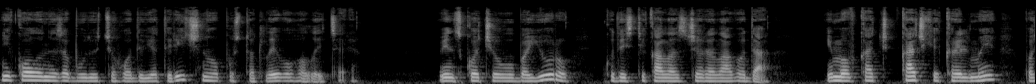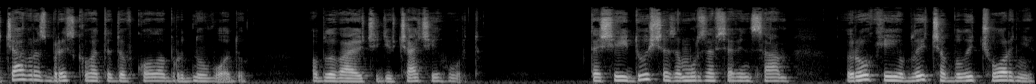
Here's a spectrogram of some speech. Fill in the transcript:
Ніколи не забуду цього дев'ятирічного пустотливого лицаря. Він скочив у баюру, куди стікала з джерела вода, і, мов кач качки крильми, почав розбризкувати довкола брудну воду, обливаючи дівчачий гурт. Та ще й дужче замурзався він сам. Руки й обличчя були чорні.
